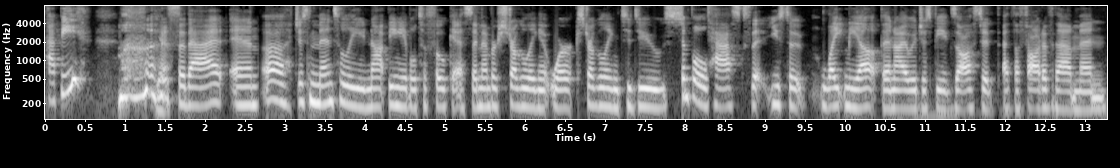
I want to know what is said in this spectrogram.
happy? yes. so that and uh, just mentally not being able to focus. I remember struggling at work, struggling to do simple tasks that used to light me up, and I would just be exhausted at the thought of them, and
